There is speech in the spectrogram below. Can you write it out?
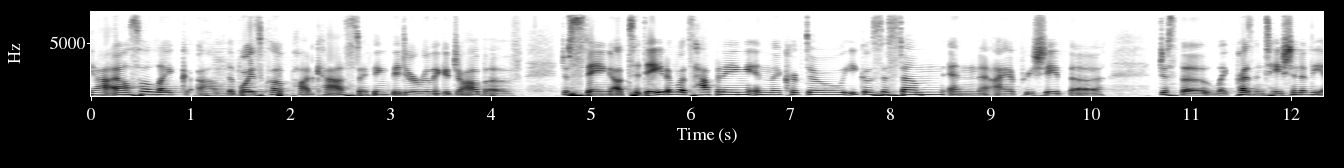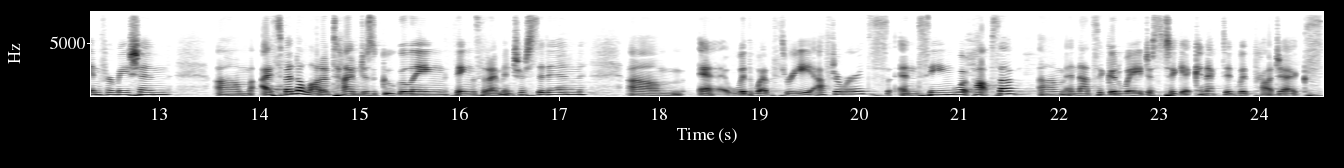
Yeah, I also like um, the Boys Club podcast. I think they do a really good job of just staying up to date of what's happening in the crypto ecosystem, and I appreciate the just the like presentation of the information. Um, I spend a lot of time just Googling things that I'm interested in um, with Web3 afterwards and seeing what pops up. Um, and that's a good way just to get connected with projects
